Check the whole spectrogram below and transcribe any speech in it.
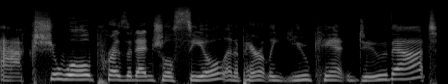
actual presidential seal, and apparently you can't do that.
